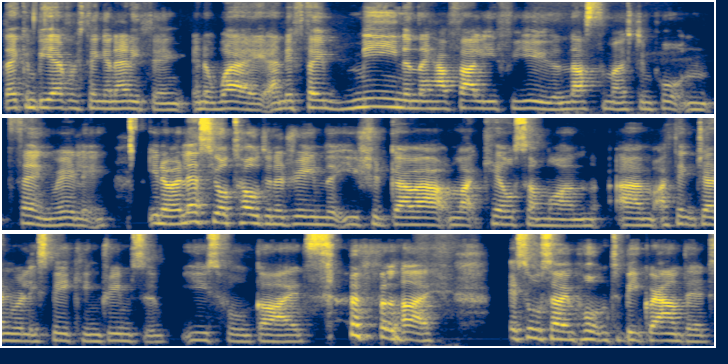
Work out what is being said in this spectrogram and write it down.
they can be everything and anything in a way. And if they mean and they have value for you, then that's the most important thing, really. You know, unless you're told in a dream that you should go out and like kill someone, um, I think generally speaking, dreams are useful guides for life. It's also important to be grounded.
